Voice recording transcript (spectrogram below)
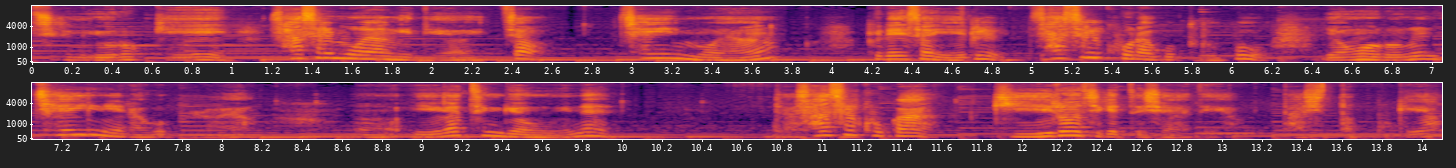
지금 이렇게 사슬 모양이 되어 있죠? 체인 모양. 그래서 얘를 사슬코라고 부르고 영어로는 체인이라고 불러요. 어, 얘 같은 경우에는 자, 사슬코가 길어지게 뜨셔야 돼요. 다시 떠볼게요.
